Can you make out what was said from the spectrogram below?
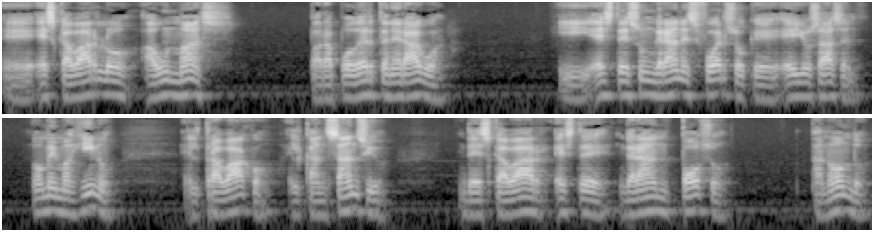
eh, excavarlo aún más para poder tener agua. Y este es un gran esfuerzo que ellos hacen. No me imagino el trabajo, el cansancio de excavar este gran pozo tan hondo.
